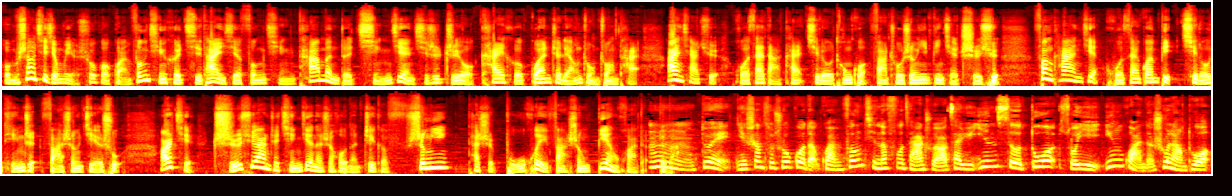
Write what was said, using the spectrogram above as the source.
我们上期节目也说过，管风琴和其他一些风琴，它们的琴键其实只有开和关这两种状态。按下去，活塞打开，气流通过，发出声音，并且持续；放开按键，活塞关闭，气流停止，发声结束。而且持续按着琴键的时候呢，这个声音它是不会发生变化的，对吧？嗯，对你上次说过的，管风琴的复杂主要在于音色多，所以音管的数量多，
